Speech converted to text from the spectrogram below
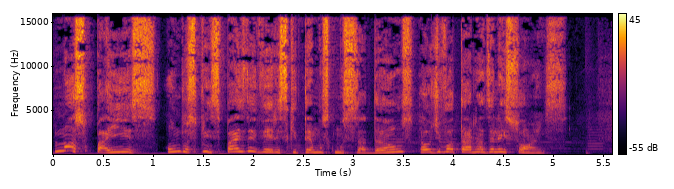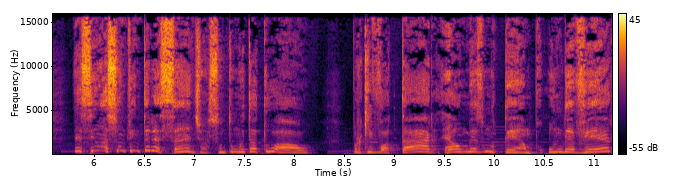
No nosso país, um dos principais deveres que temos como cidadãos é o de votar nas eleições. Esse é um assunto interessante, um assunto muito atual, porque votar é ao mesmo tempo um dever,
